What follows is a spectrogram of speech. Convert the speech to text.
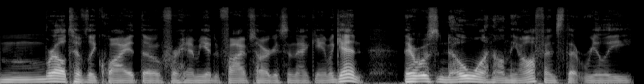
Mm, relatively quiet, though, for him. He had five targets in that game. Again, there was no one on the offense that really,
